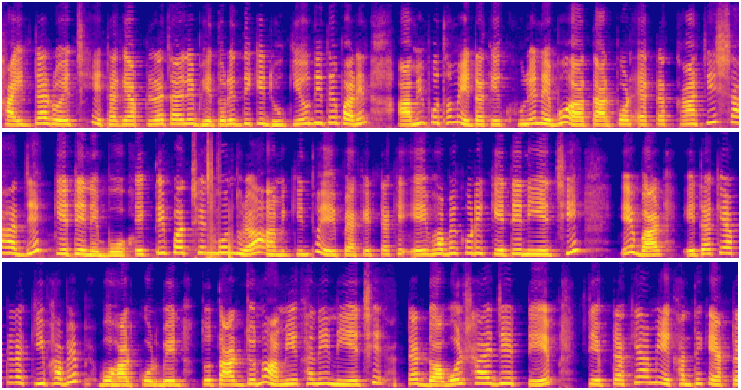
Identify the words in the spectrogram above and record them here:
সাইডটা রয়েছে, এটাকে আপনারা চাইলে ভেতরের দিকে ঢুকিয়েও দিতে পারেন। আমি প্রথমে এটাকে খুলে নেব আর তারপর একটা কাঁচির সাহায্যে কেটে নেব। দেখতেই পাচ্ছেন বন্ধুরা, আমি কিন্তু এই প্যাকেটটাকে এইভাবে করে কেটে নিয়েছি। এবার এটাকে আপনারা কীভাবে ব্যবহার করবেন? তো তার জন্য আমি এখানে নিয়েছি একটা ডবল সাইজের টেপ। টেপটাকে আমি এখান থেকে একটা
